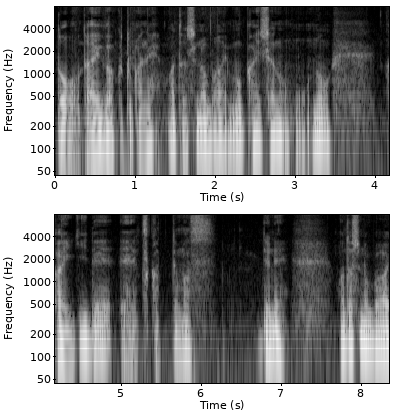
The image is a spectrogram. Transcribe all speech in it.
と、大学とかね、私の場合も会社の方の、会議で、えー、使ってます。でね、私の場合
